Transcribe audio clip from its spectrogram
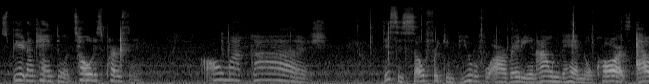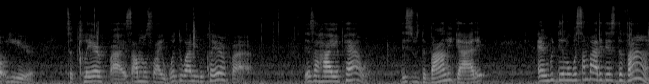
Spirit done came through and told this person, oh my gosh, this is so freaking beautiful already, and I don't even have no cards out here to clarify. It's almost like, what do I need to clarify? There's a higher power. This was divinely guided and we're dealing with somebody that's divine.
